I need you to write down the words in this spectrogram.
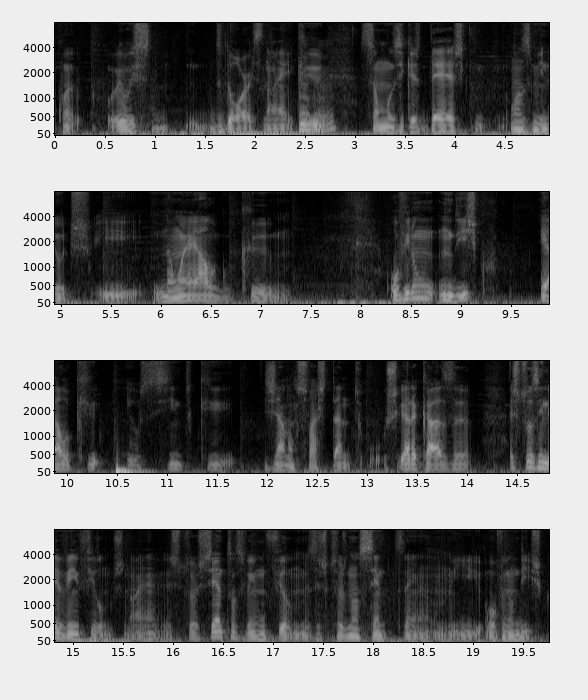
qua- eu ouço The Doors, não é? Que Uhum. são músicas de 10, 11 minutos e não é algo que. Ouvir um, um disco é algo que eu sinto que já não se faz tanto. Chegar a casa, as pessoas ainda veem filmes, não é? As pessoas sentam-se, veem um filme, mas as pessoas não se sentem e ouvem um disco.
